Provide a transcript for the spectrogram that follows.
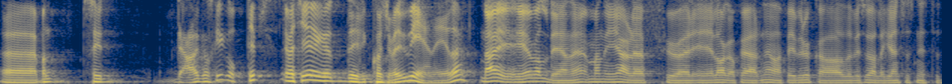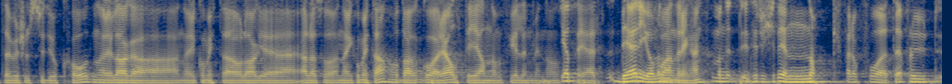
eh, Men så, det er et ganske godt tips. Jeg vet ikke, Dere kan ikke være uenig i det? Nei, jeg er veldig enig, men jeg gjør det før jeg lager PR-en. For jeg bruker det visuelle grensesnittet til Visual Studio Code når jeg, lager, når jeg committer, og lager, eller så når jeg committer, og da går jeg alltid gjennom filene mine og Ja, ser er jo, på men, endringene. men jeg tror ikke det er nok for å få det til. For du,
